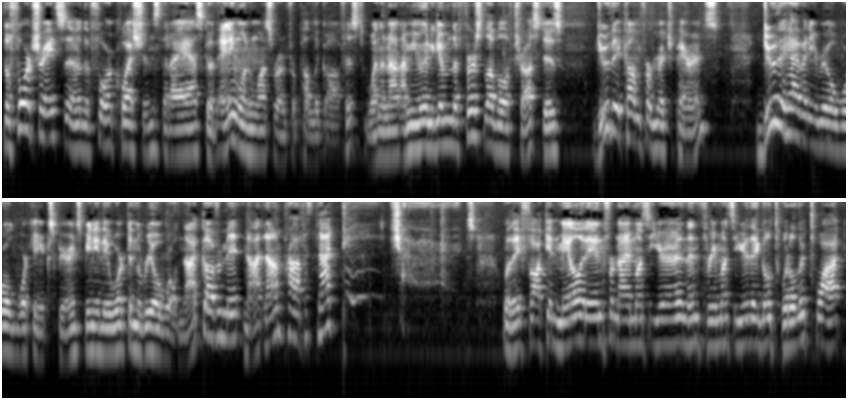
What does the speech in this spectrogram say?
the four traits are the four questions that I ask of anyone who wants to run for public office. Whether or not I'm even going to give them the first level of trust is do they come from rich parents? Do they have any real world working experience, meaning they worked in the real world, not government, not nonprofits, not teachers, where they fucking mail it in for nine months a year and then three months a year they go twiddle their twat.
